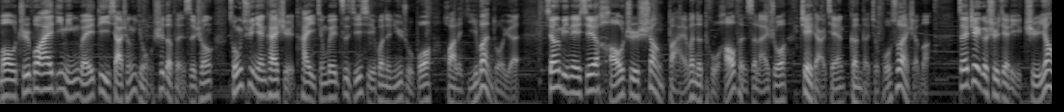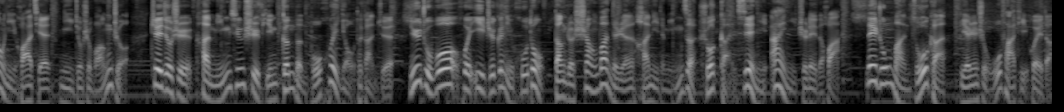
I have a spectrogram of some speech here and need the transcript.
某直播 ID 名为“地下城勇士”的粉丝称，从去年开始，他已经为自己喜欢的女主播花了一万多元。相比那些豪掷上百万的土豪粉丝来说，这点钱根本就不算什么。在这个世界里，只要你花钱，你就是王者。这就是看明星视频根本不会有的感觉。女主播会一直跟你互动，当着上万的人喊你的名字，说感谢你、爱你之类的话，那种满足感，别人是无法体会的。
